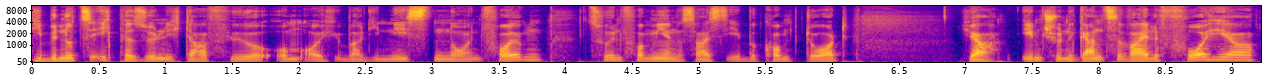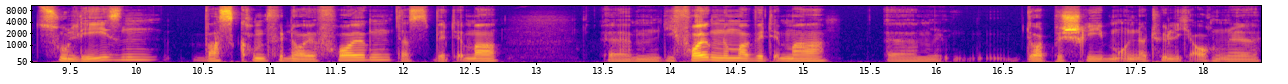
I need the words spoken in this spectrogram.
Die benutze ich persönlich dafür, um euch über die nächsten neuen Folgen zu informieren. Das heißt, ihr bekommt dort ja eben schon eine ganze Weile vorher zu lesen, was kommt für neue Folgen. Das wird immer ähm, die Folgennummer wird immer ähm, dort beschrieben und natürlich auch eine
